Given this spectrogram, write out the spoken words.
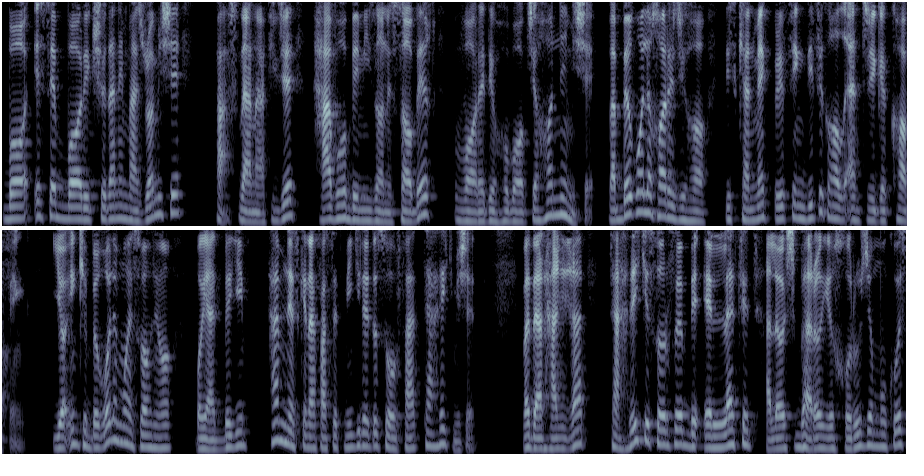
باعث باریک شدن مجرا میشه. پس در نتیجه هوا به میزان سابق وارد حبابچه ها نمیشه و به قول خارجی ها this can make breathing difficult and trigger coughing. یا اینکه به قول ما اصفهانی ها باید بگیم همین است که نفست می‌گیره و سرفت تحریک میشه. و در حقیقت تحریک سرفه به علت تلاش برای خروج موکوس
